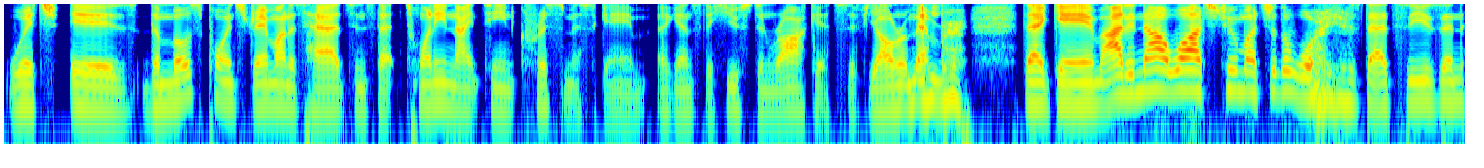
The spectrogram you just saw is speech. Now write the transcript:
which is the most points Draymond has had since that 2019 Christmas game against the Houston Rockets. If y'all remember that game, I did not watch too much of the Warriors that season.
